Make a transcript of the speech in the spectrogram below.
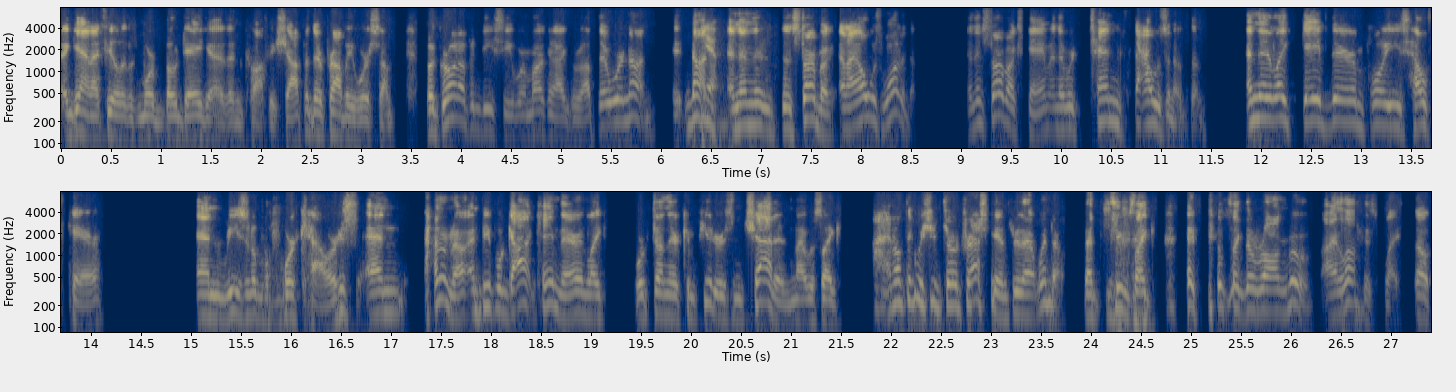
again, I feel it was more bodega than coffee shop, but there probably were some. But growing up in DC, where Mark and I grew up, there were none, It- none. Yeah. And then there's the Starbucks, and I always wanted them. And then Starbucks came, and there were ten thousand of them, and they like gave their employees health care, and reasonable work hours. And I don't know, and people got came there and like worked on their computers and chatted. And I was like, I don't think we should throw a trash can through that window. That seems like it feels like the wrong move. I love this place. So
